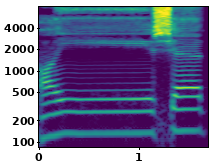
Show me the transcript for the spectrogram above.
عيشة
